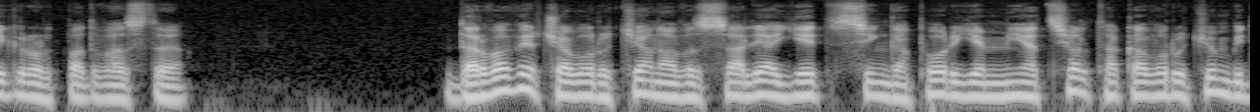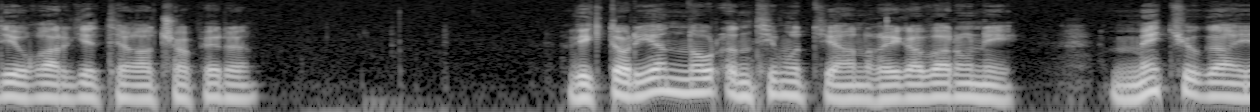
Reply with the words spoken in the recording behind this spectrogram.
երկրորդ պատվաստը։ Դարվա վերջավորության ավսալիա յետ Սինգապուր եւ Միացյալ Թագավորություն պիտի ուղարկի տեղաչափերը։ Վիկտորիան նոր ընտիմության ղեկավար ունի Մեթյու Գայ,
